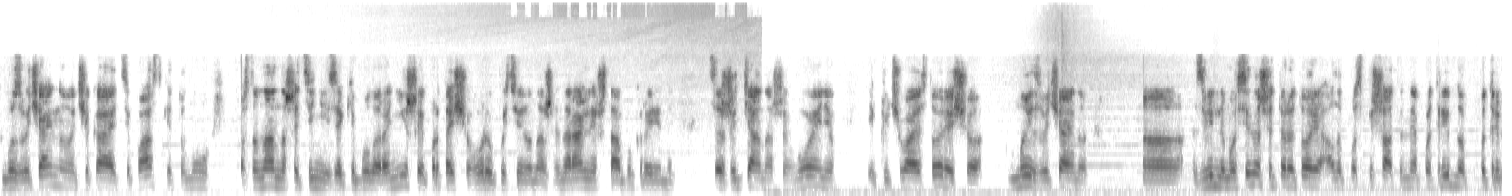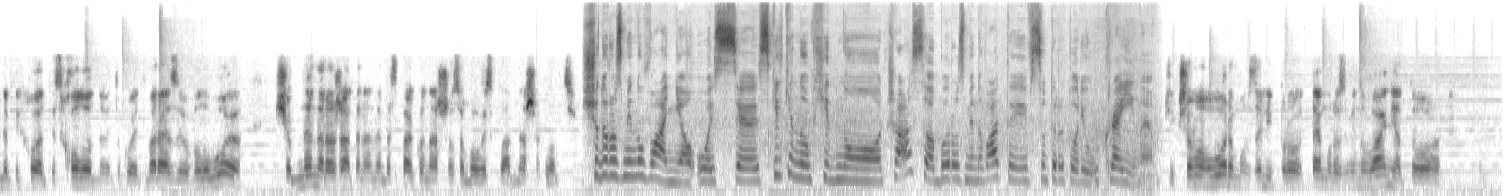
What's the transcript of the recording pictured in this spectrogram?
Тому звичайно чекають ці пастки. Тому основна наша цінність, як і було раніше, і про те, що говорив постійно наш генеральний штаб України, це життя наших воїнів. І ключова історія, що ми звичайно звільнимо всі наші території, але поспішати не потрібно. Потрібно підходити з холодною такою тверезою головою, щоб не наражати на небезпеку наш особовий склад, наших хлопців. Щодо розмінування, ось е, скільки необхідно часу, аби розмінувати всю територію України? Якщо ми говоримо взагалі про тему розмінування, то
